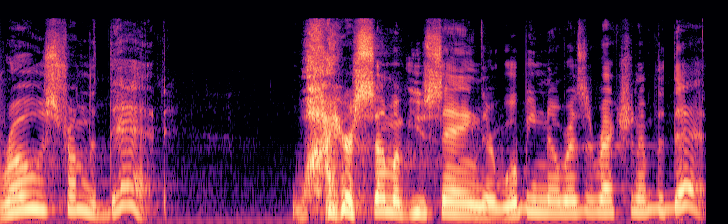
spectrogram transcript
rose from the dead, why are some of you saying there will be no resurrection of the dead?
